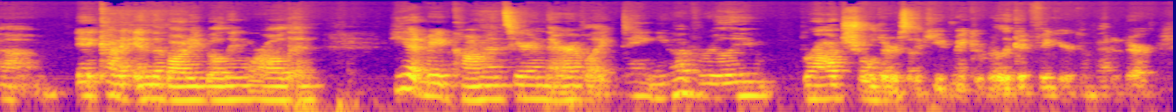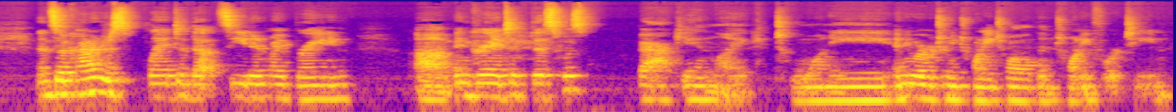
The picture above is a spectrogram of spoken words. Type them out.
um, it kind of in the bodybuilding world, and he had made comments here and there of like, dang, you have really broad shoulders, like you'd make a really good figure competitor. And so kind of just planted that seed in my brain. Um, and granted, this was back in like 20, anywhere between 2012 and 2014.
